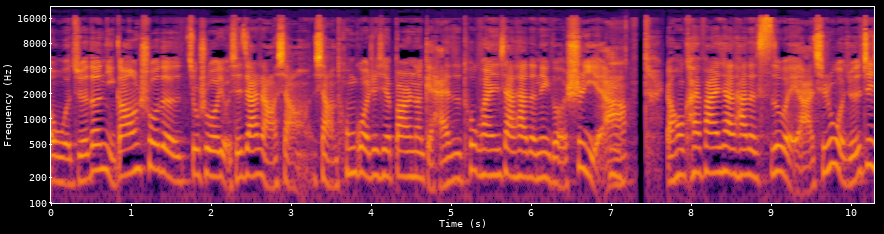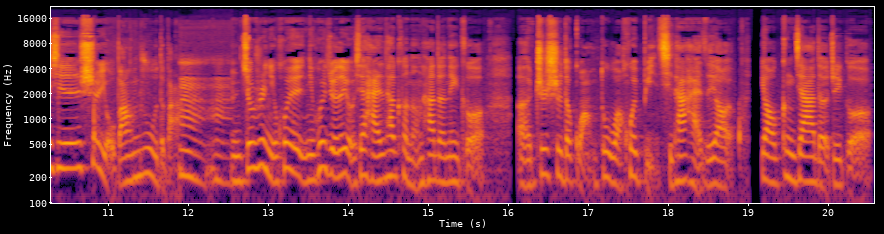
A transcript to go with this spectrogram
呃，我觉得你刚刚说的，就说有些家长想想通过这些班呢，给孩子拓宽一下他的那个视野啊，然后开发一下他的思维啊。其实我觉得这些是有帮助的吧。嗯嗯嗯，就是你会你会觉得有些孩子他可能他的那个呃知识的广度啊，会比其他孩子要要更加的这个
